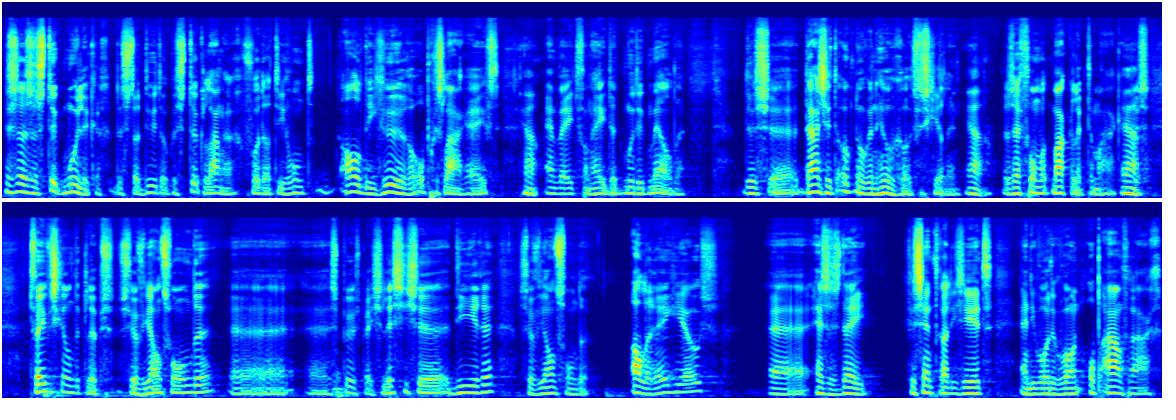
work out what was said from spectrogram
Dus dat is een stuk moeilijker. Dus dat duurt ook een stuk langer voordat die hond al die geuren opgeslagen heeft. En weet van, hé, hey, dat moet ik melden. Dus uh, daar zit ook nog een heel groot verschil in. Ja. Dat is even om het makkelijk te maken. Dus twee verschillende clubs. Surveillancehonden, uh, uh, speurspecialistische dieren, surveillancehonden alle regio's, SSD gecentraliseerd en die worden gewoon op aanvraag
